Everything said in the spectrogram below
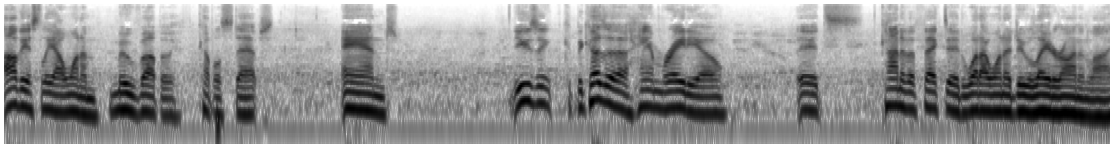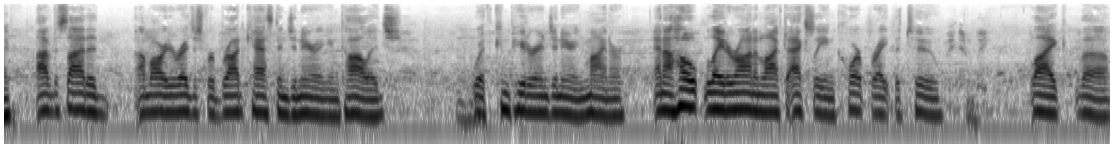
obviously, I want to move up a couple steps, and using because of ham radio, it's kind of affected what I want to do later on in life. I've decided I'm already registered for broadcast engineering in college mm-hmm. with computer engineering minor, and I hope later on in life to actually incorporate the two, like the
